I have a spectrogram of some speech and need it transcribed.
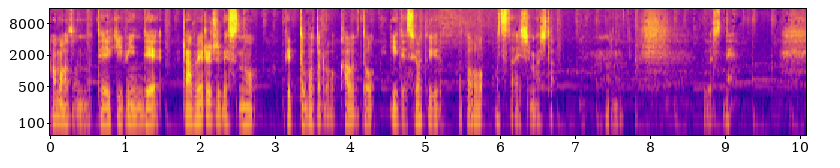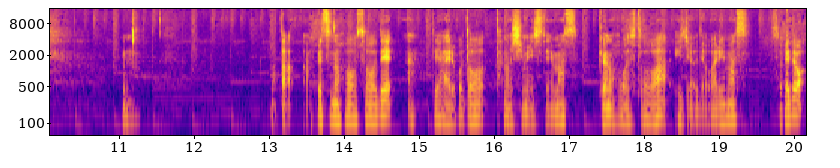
Amazon の定期便でラベルレスのペットボトルを買うといいですよということをお伝えしました。うん、そうですね。うん。また別の放送で出会えることを楽しみにしています。今日の放送は以上で終わります。それでは。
